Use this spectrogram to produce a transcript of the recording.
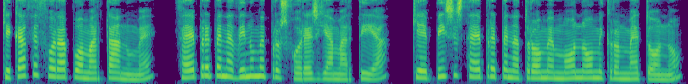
Και κάθε φορά που αμαρτάνουμε, θα έπρεπε να δίνουμε προσφορές για αμαρτία, και επίσης θα έπρεπε να τρώμε μόνο όμικρον με τόνο,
